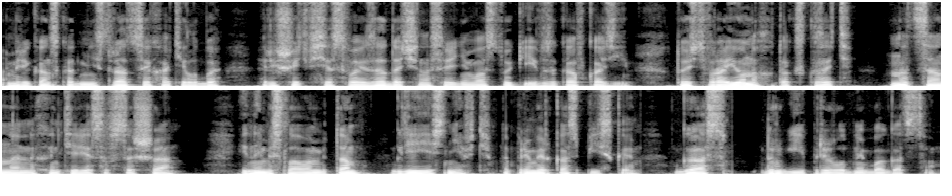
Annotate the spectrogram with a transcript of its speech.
американская администрация хотела бы решить все свои задачи на Среднем Востоке и в Закавказье, то есть в районах, так сказать, национальных интересов США. Иными словами, там, где есть нефть, например, Каспийская, газ, другие природные богатства.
